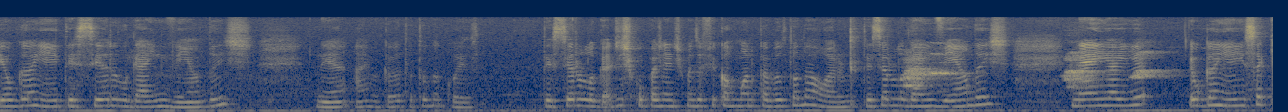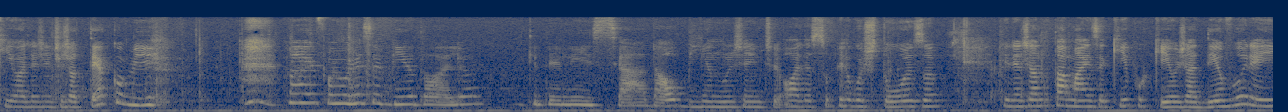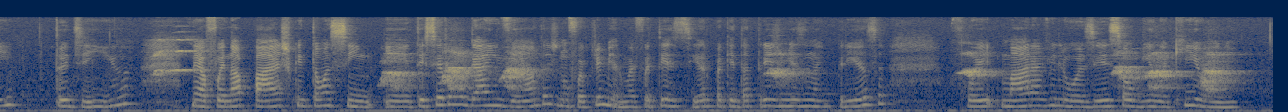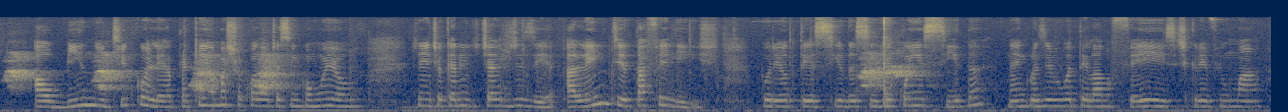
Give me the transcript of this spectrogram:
eu ganhei terceiro lugar em vendas, né, ai, meu cabelo tá toda coisa terceiro lugar, desculpa gente, mas eu fico arrumando o cabelo toda hora. Terceiro lugar em vendas, né? E aí eu ganhei isso aqui, olha gente, eu já até comi. Ai, foi um recebido, olha. Que delícia da albino, gente. Olha, super gostoso. Ele já não tá mais aqui porque eu já devorei tudinho, né? Foi na Páscoa, então assim, terceiro lugar em vendas, não foi primeiro, mas foi terceiro, para quem tá três meses na empresa. Foi maravilhoso. E esse albino aqui, olha, albino de colher, para quem ama chocolate assim como eu. Gente, eu quero te dizer, além de estar tá feliz por eu ter sido assim reconhecida, né? Inclusive eu botei lá no Face, escrevi uma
